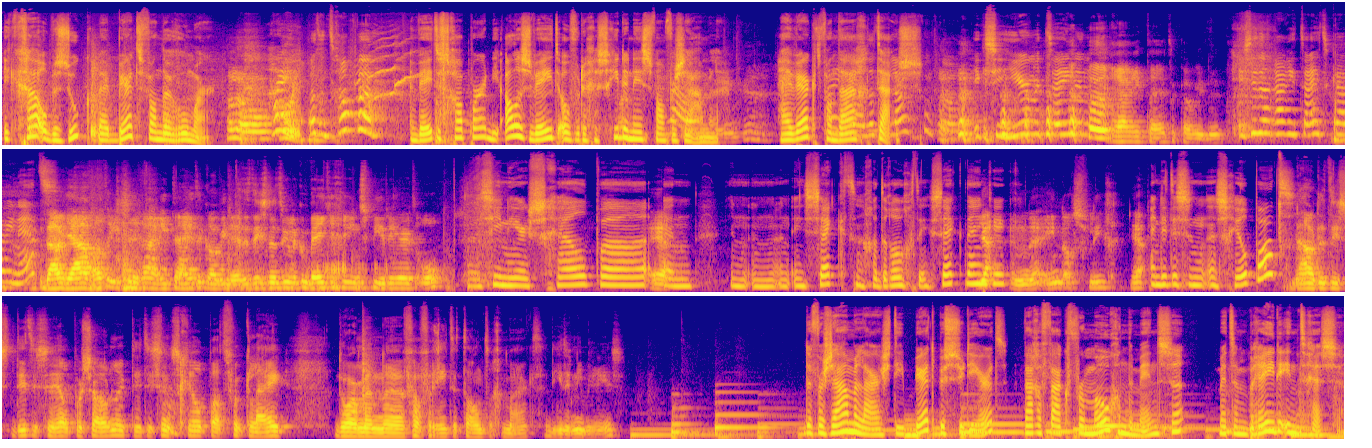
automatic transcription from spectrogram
Ik ga op bezoek bij Bert van der Roemer. Hallo. Hi, wat een trappen. Een wetenschapper die alles weet over de geschiedenis van verzamelen. Hij werkt vandaag Ja, dat thuis. ik zie hier meteen een... Rariteitenkabinet. Is dit een rariteitenkabinet? Nou ja, wat is een rariteitenkabinet? Het is natuurlijk een beetje geïnspireerd op. We zien hier schelpen en een, een, een insect, een gedroogd insect, denk ja, ik. een uh, eendagsvlieg. Ja. En dit is een, een schildpad? Nou, dit is, dit is heel persoonlijk. Dit is een schildpad van klei door mijn uh, favoriete tante gemaakt, die er niet meer is. De verzamelaars die Bert bestudeert waren vaak vermogende mensen met een brede interesse.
